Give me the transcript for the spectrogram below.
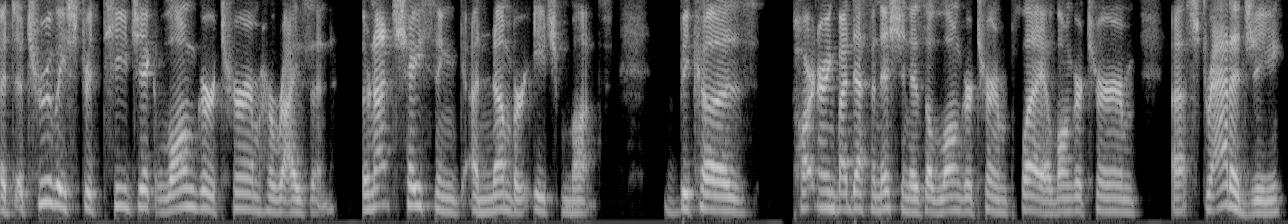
a, a truly strategic, longer term horizon. They're not chasing a number each month because partnering by definition is a longer term play, a longer term uh, strategy,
